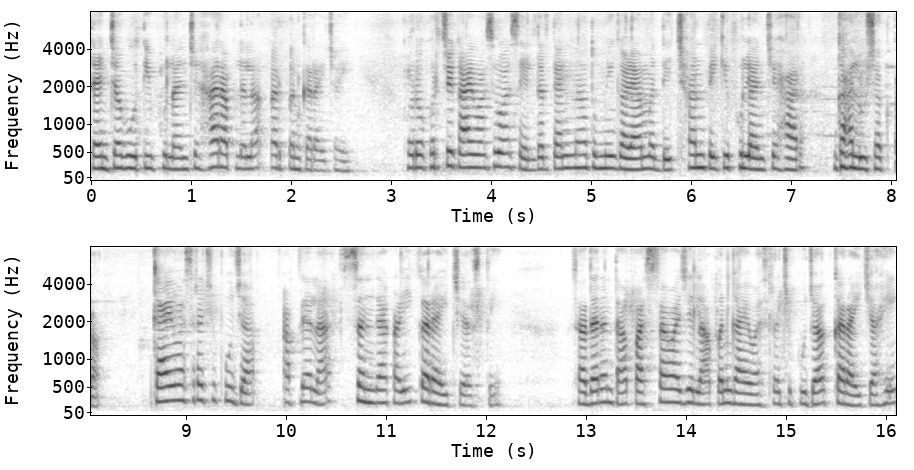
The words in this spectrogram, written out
त्यांच्या भोवती फुलांचे हार आपल्याला अर्पण करायचे आहे. खरोखरचे गाय वासरू असेल तर त्यांना तुम्ही गळ्यामध्ये छानपैकी फुलांचे हार घालू शकता. गाय वासराची पूजा आपल्याला संध्याकाळी करायची असते. साधारणतः पाच सहा वाजेला आपण गाय वासराची पूजा करायची आहे.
